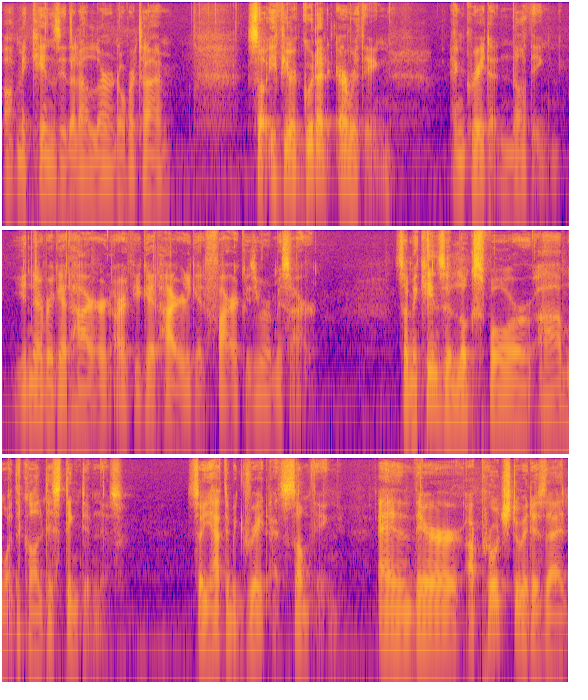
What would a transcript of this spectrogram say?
of McKinsey that I learned over time. So if you're good at everything and great at nothing, you never get hired, or if you get hired, you get fired because you were a mishire. So McKinsey looks for um, what they call distinctiveness. So you have to be great at something, and their approach to it is that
